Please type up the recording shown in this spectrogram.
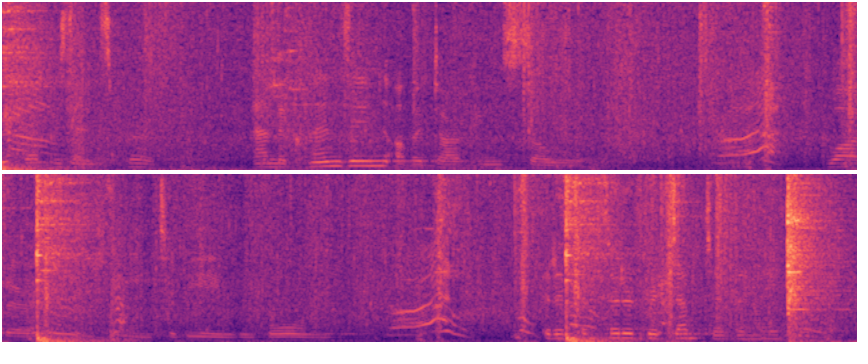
It represents birth and the cleansing of a darkened soul. Water is the to being reborn. It is considered redemptive in nature.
